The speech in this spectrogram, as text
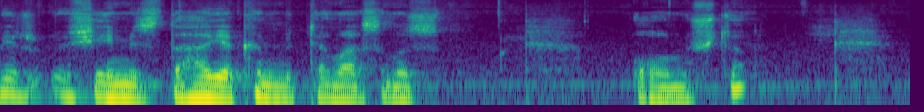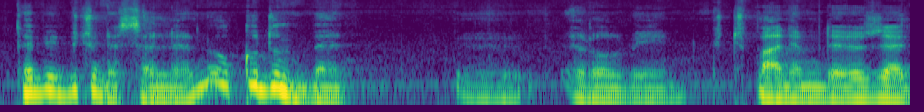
bir şeyimiz daha yakın bir temasımız olmuştu. Tabii bütün eserlerini okudum ben e, Erol Bey'in. Kütüphanemde özel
